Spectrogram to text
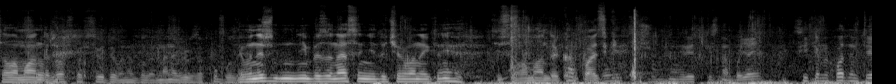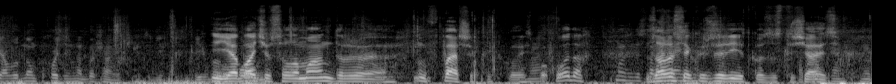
саламандри. Просто всюди вони були. В мене в рюкзаку були. І вони ж ніби занесені до червоної книги, ті саламандри карпатські. Рідкісна, бо я скільки ми ходимо, то я в одному поході на Бержаві тоді. Їх було я повно. бачив саламандр е, ну, в перших тих колись Ага. походах. Може, десь на Зараз якось вже рідко А зустрічаються. потім Ми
